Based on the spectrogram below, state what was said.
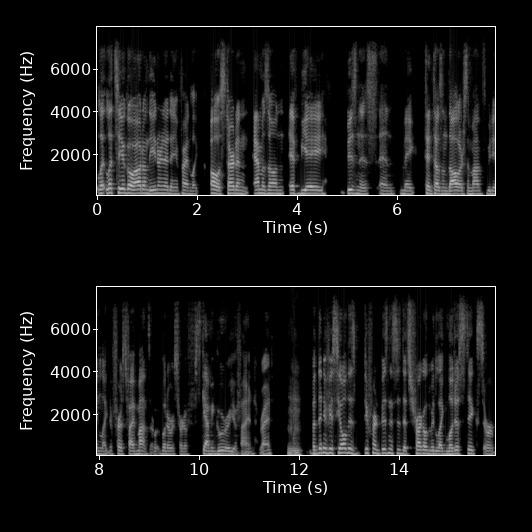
let, let's say you go out on the internet and you find like, oh, start an Amazon FBA business and make ten thousand dollars a month within like the first five months or whatever sort of scammy guru you find, right? hmm But then if you see all these different businesses that struggled with like logistics or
